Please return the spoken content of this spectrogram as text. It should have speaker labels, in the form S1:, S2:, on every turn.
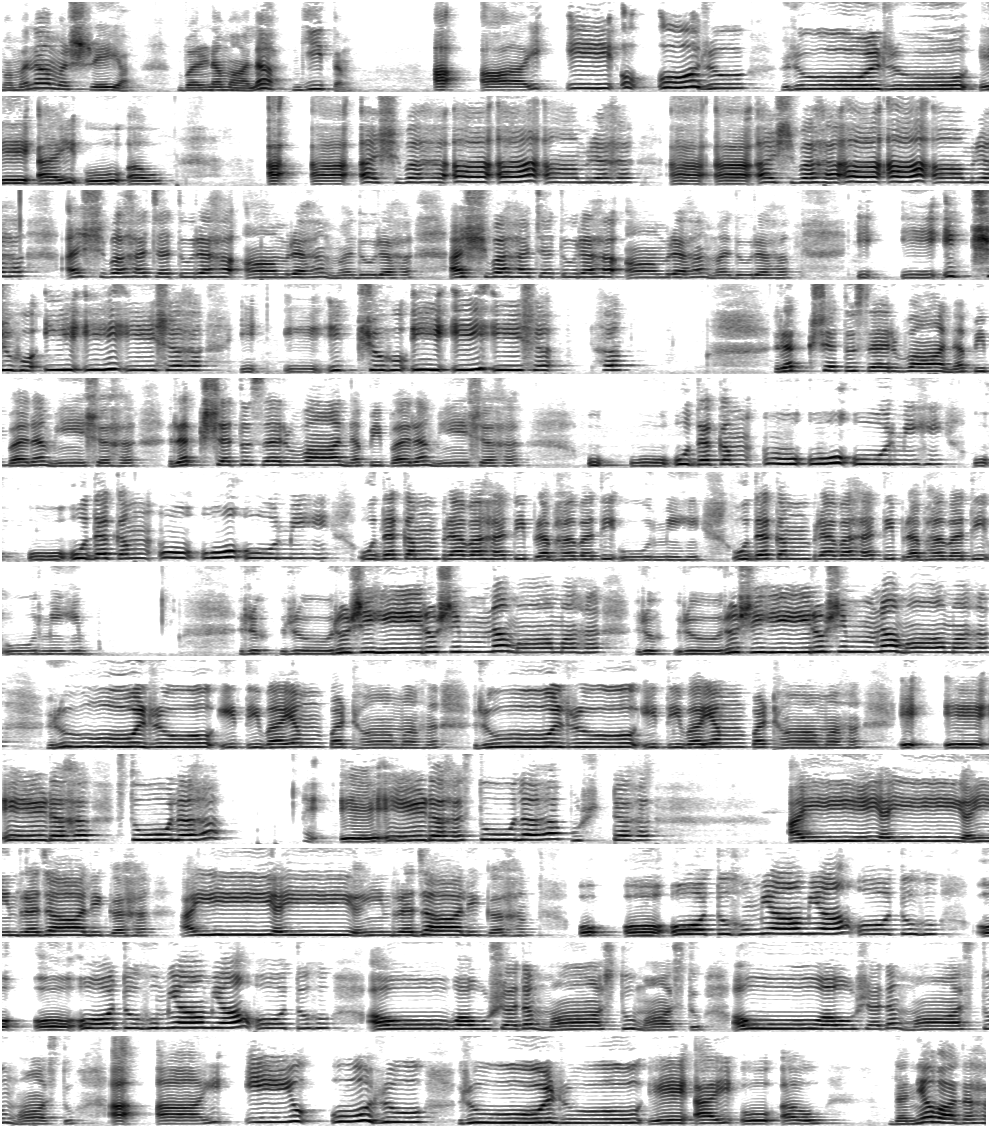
S1: मम नाम श्रेया, वर्णमाला गीतम्। अ आ इ ई, उ ऊ ए, ऐ, ओ, औ। आ, अश्वः आ आ, आम्रः। आ आ, अश्वः आ आ, आम्रः। अश्वः चतुरः, आम्रः, मधुरः। अश्वः चतुरः, आम्रः, मधुरः। इ इ इक्षुः इ ईशः इ इक्षुः इ ईशः रक्षतु सर्वानपि परमेशः रक्षतु सर्वानपि परमेशः उ उ उदकम् उ उ उदकं प्रवहति प्रभवति ऊर्मिः। उदकं प्रवहति प्रभवति ऊर्मिः। ऋषिः, ऋषिं नमामः। ऋषिः, ऋषिं नमामः। रूल्, रू इति वयं पठामः। रूल्, रू इति वयं पठामः। ए ए पुष्टः। ऐ ऐ ऐन्द्रजालिकः ऐ ऐ ऐन्द्रजालिकः ओ ओ ओतुः म्यां, म्या ओतुः ओ ओ ओतुः म्यां, म्या ओतुः औ, औषधं मास्तु मास्तु। औ, औषधं मास्तु मास्तु। आ, इ ई उ धन्यवादः।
